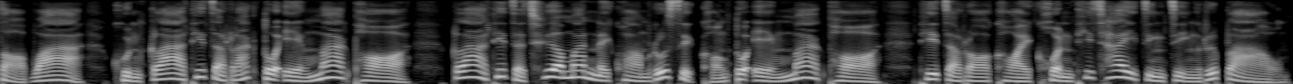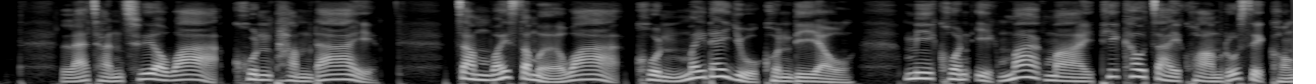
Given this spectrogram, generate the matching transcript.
สอบว่าคุณกล้าที่จะรักตัวเองมากพอ กล้าที่จะเชื่อมั่นในความรู้สึกของตัวเองมากพอ ที่จะรอคอยคนที่ใช่จริง ๆ หรือเปล่า และฉันเชื่อว่าคุณทำได้จำไว้เสมอว่าคุณไม่ได้อยู่คนเดียว มีคนอีกมากมายที่เข้าใจความรู้สึกของ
